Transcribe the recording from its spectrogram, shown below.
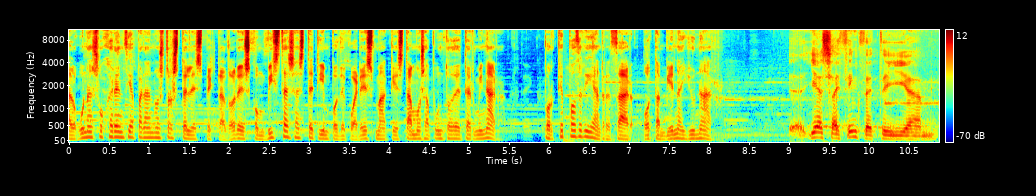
¿Alguna sugerencia para nuestros telespectadores con vistas a este tiempo de cuaresma que estamos a punto de terminar? ¿Por qué podrían rezar o también ayunar? Uh, yes, I think that the um,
